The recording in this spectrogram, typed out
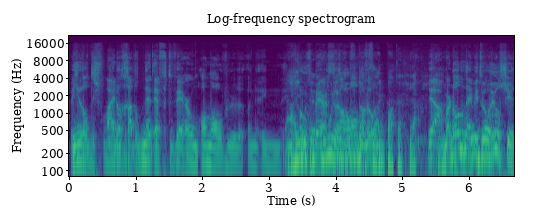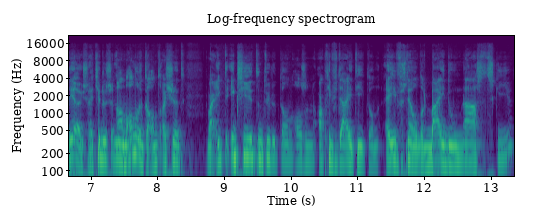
weet je, dat is voor mij, dan gaat dat net even te ver om anderhalf uur in, in, in Hoogberg te gaan wandelen. Ja. ja, maar dan neem je het wel heel serieus. Weet je? Dus aan de andere kant, als je het... Maar ik, ik zie het natuurlijk dan als een activiteit die ik dan even snel erbij doe naast het skiën.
